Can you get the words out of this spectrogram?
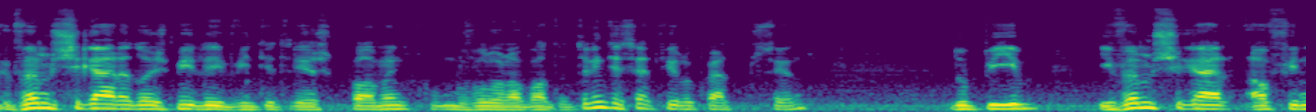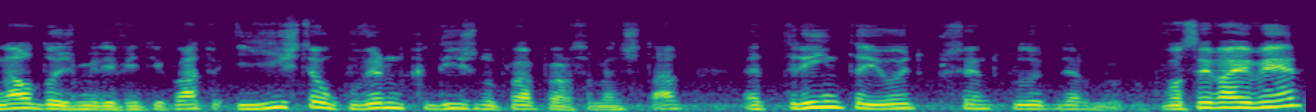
Vamos chegar a 2023 provavelmente com um valor à volta de 37,4% do PIB e vamos chegar ao final de 2024, e isto é o governo que diz no próprio Orçamento de Estado, a 38% do produto interno bruto. O que você vai ver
